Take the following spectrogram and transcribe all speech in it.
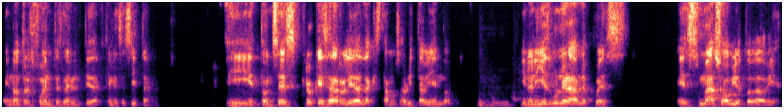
en otras fuentes la identidad que necesitan. Y entonces creo que esa realidad es la que estamos ahorita viendo. Y en la niñez vulnerable, pues es más obvio todavía.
